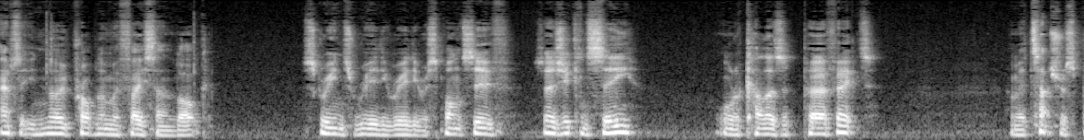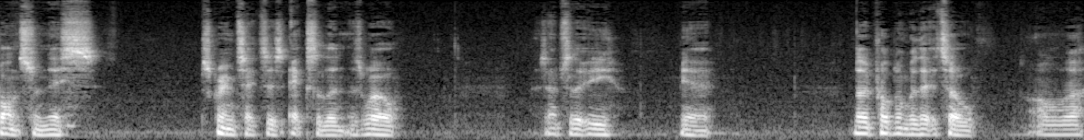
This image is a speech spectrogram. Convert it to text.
absolutely no problem with face unlock screen's really really responsive. So as you can see all the colours are perfect. I mean touch response from this screen protector is excellent as well. It's absolutely yeah no problem with it at all. I'll uh,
